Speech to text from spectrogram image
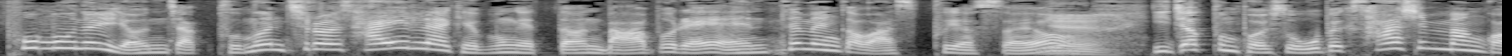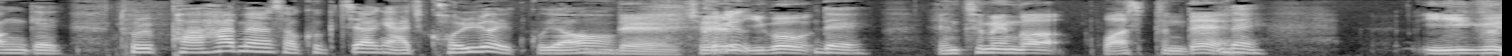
포문을 연 작품은 7월 4일 날 개봉했던 마블의 앤트맨과 와스프였어요. 예. 이 작품 벌써 540만 관객 돌파하면서 극장에 아직 걸려 있고요. 네. 그리고 이거 네. 앤트맨과 와스프인데 네. 이거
